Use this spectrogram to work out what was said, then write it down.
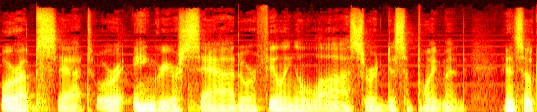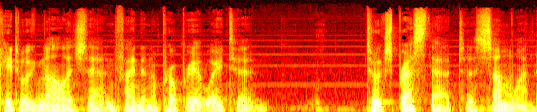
or upset or angry or sad or feeling a loss or a disappointment. And it's okay to acknowledge that and find an appropriate way to to express that to someone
